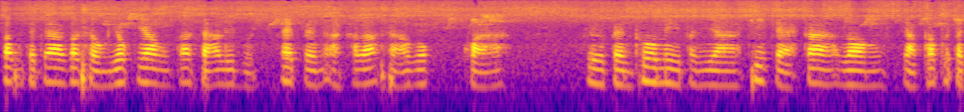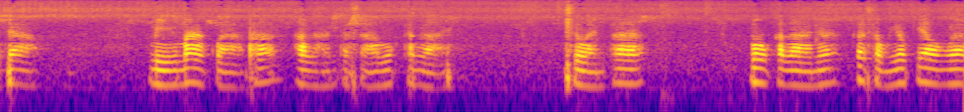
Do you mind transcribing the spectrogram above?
พระพุทธเจ้าก็ทรงยกย่องพระสารีบุตรให้เป็นอัครสาวกขวา คือเป็นผู้มีปัญญาที่แก่กล้าลองจากพระพุทธเจ้า มีมากกว่าพระอาหารหันตสาวกทั้งหลาย ส่วนพระโมคคัลลานะก็ส่งยกย่องว่า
